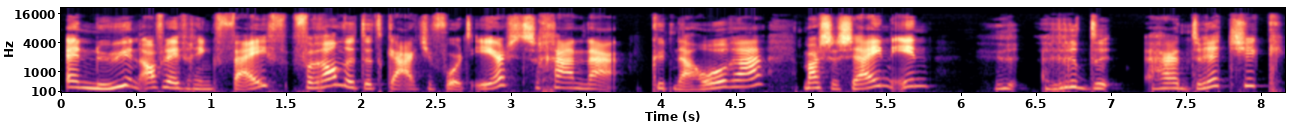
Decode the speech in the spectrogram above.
en nu, in aflevering 5, verandert het kaartje voor het eerst. Ze gaan naar Kutna-Hora, maar ze zijn in Hardrecik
